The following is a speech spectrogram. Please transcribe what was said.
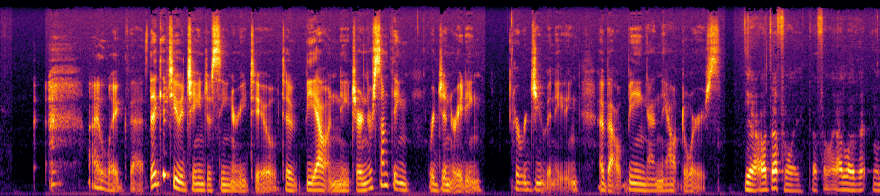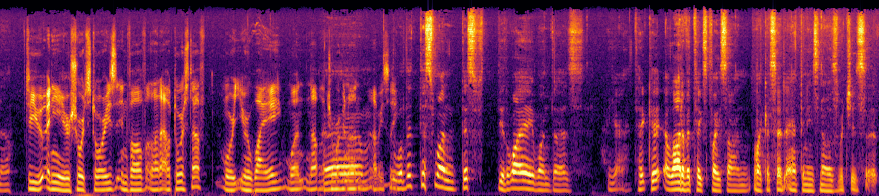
I like that. That gives you a change of scenery too, to be out in nature. And there's something regenerating or rejuvenating about being in the outdoors. yeah oh, definitely definitely i love it you know Do you any of your short stories involve a lot of outdoor stuff, or your YA one novel that you're working on? Um, Obviously. well th- this one this yeah, the ya one does yeah take a lot of it takes place on like i said anthony's nose which is a,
